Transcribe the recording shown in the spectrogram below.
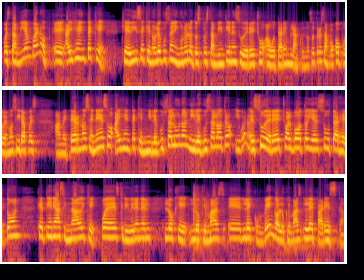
Pues también, bueno, eh, hay gente que que dice que no le gusta ninguno de los dos, pues también tienen su derecho a votar en blanco. Nosotros tampoco podemos ir a pues a meternos en eso. Hay gente que ni le gusta el uno ni le gusta el otro y bueno, es su derecho al voto y es su tarjetón que tiene asignado y que puede escribir en él lo que, lo que más eh, le convenga o lo que más le parezca.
